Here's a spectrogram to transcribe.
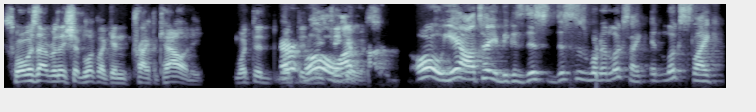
So what was that relationship look like in practicality? What did what did oh, you think I, it was? Oh yeah, I'll tell you because this this is what it looks like. It looks like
